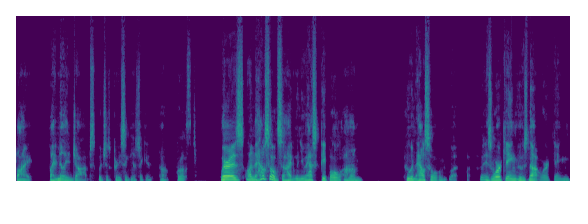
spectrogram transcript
by, by a million jobs, which is pretty significant uh, growth. Whereas on the household side, when you ask people um, who in the household uh, is working, who's not working,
